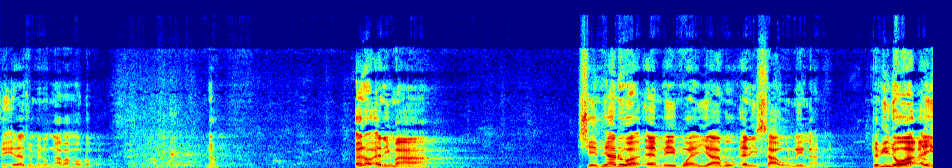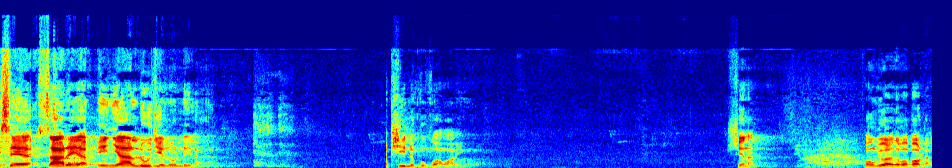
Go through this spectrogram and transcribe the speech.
အေးအဲ့ဒါဆိုမင်းတို့ငါးပါးမောက်တော့နော် အဲ့တော့အဲ့ဒီမှာရှင်ဖျားတို့က MA ဘွဲ့ရဖို့အဲ့ဒီစာကိုလေ့လာတာတပည့်တော်ကအဲ့ဒီစာတွေကပညာလိုချင်လို့လေ့လာတာအဖြေနှစ်ခုကွာသွားပြီရှင်းလားရှင်းပါဗျာဘုံပြောတာသဘောပေါက်လား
